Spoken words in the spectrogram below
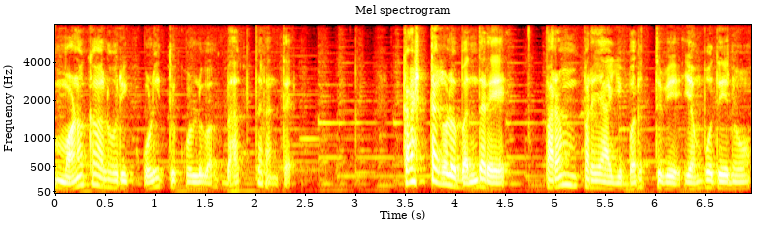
ಮೊಣಕಾಲೂರಿ ಕುಳಿತುಕೊಳ್ಳುವ ಭಕ್ತರಂತೆ. ಕಷ್ಟಗಳು ಬಂದರೆ ಪರಂಪರೆಯಾಗಿ ಬರುತ್ತವೆ ಎಂಬುದೇನೋ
